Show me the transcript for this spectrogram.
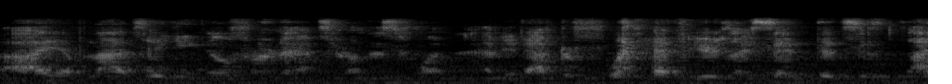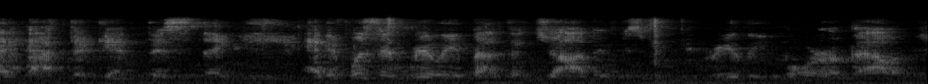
I am not taking no for an answer on this one. I mean, after four and a half years, I said this is I have to get this thing, and it wasn't really about the job. It was really more about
